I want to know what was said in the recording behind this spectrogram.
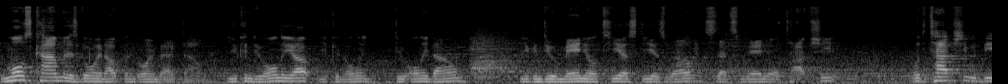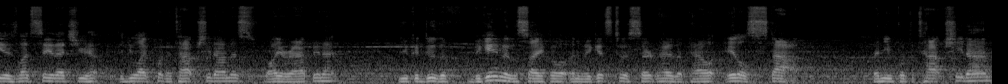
The most common is going up and going back down. You can do only up, you can only do only down. You can do manual TSD as well, so that's manual top sheet. What the top sheet would be is, let's say that you you like putting a top sheet on this while you're wrapping it. You could do the beginning of the cycle, and when it gets to a certain height of the pallet, it'll stop. Then you put the top sheet on,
